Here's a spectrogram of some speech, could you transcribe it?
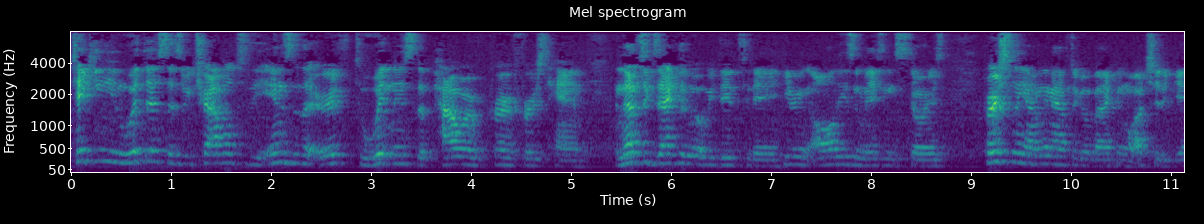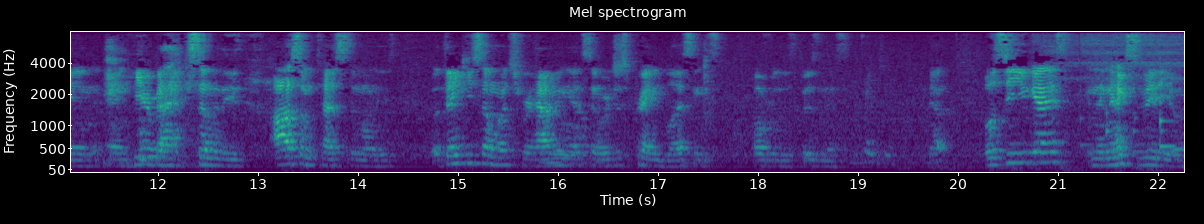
taking you with us as we travel to the ends of the earth to witness the power of prayer firsthand. And that's exactly what we did today, hearing all these amazing stories. Personally, I'm going to have to go back and watch it again and hear back some of these awesome testimonies. But thank you so much for having us, and we're just praying blessings over this business. Thank you. Yeah. We'll see you guys in the next video.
